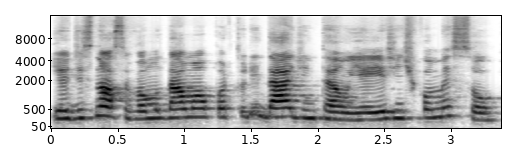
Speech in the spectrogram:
E eu disse, nossa, vamos dar uma oportunidade então. E aí a gente começou.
